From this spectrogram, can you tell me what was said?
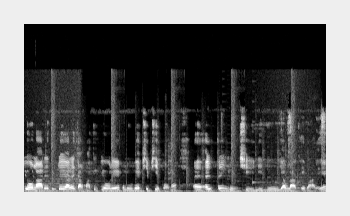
ပြောလာတယ်သူတက်ရတဲ့အကြောင်းမှာသူပြောတယ်ဘယ်လိုပဲဖြစ်ဖြစ်ပေါ့နော်အဲအဲ့အဲ့လိုအခြေအနေမျိုးရောက်လာခဲ့ပါတယ်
